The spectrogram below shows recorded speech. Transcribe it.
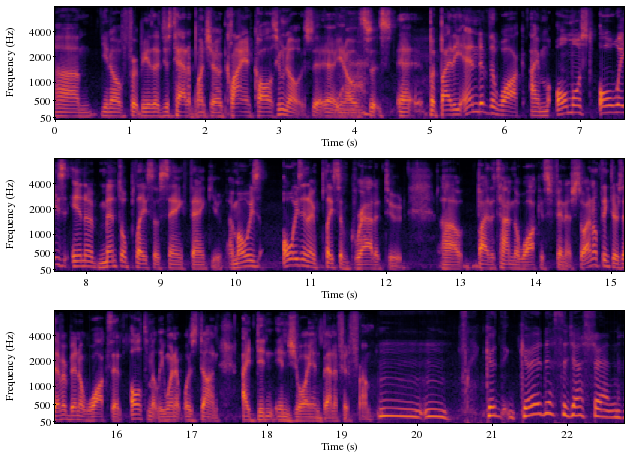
um, you know, for because I just had a bunch of client calls. Who knows? Uh, You know, Yeah. s- s- uh, but by the end of the walk, I'm almost always in a mental place of saying thank you. I'm always always in a place of gratitude uh, by the time the walk is finished. So I don't think there's ever been a walk that ultimately, when it was done, I didn't enjoy and benefit from. Good, good suggestion.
